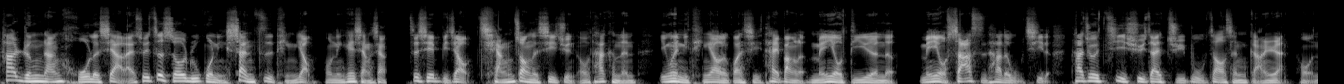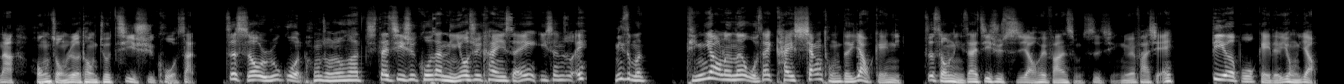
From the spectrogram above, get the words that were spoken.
它仍然活了下来。所以这时候，如果你擅自停药哦，你可以想象这些比较强壮的细菌哦，它可能因为你停药的关系，太棒了，没有敌人了，没有杀死它的武器了，它就会继续在局部造成感染哦。那红肿热痛就继续扩散。这时候，如果红肿热痛它再继续扩散，你又去看医生，诶，医生说，诶，你怎么停药了呢？我再开相同的药给你。这时候你再继续吃药会发生什么事情？你会发现，诶。第二波给的用药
